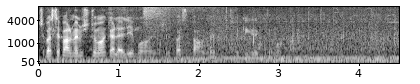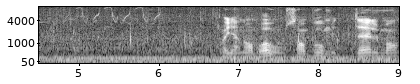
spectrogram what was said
Je passais par le même chemin qu'à l'aller moi, je passe par le même truc exactement. Il y a un endroit où on s'embourbe mais tellement.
